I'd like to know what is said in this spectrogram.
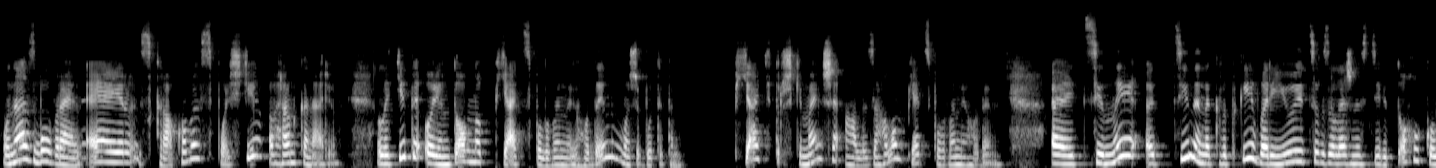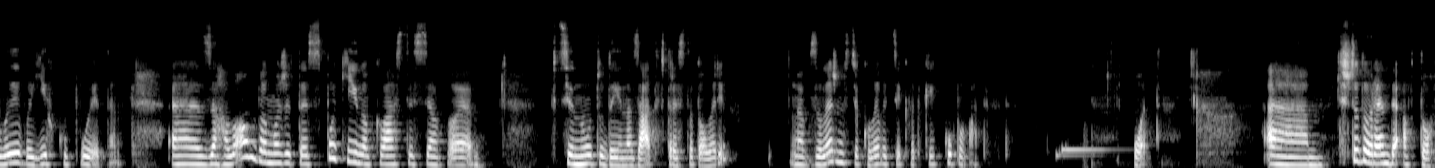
у нас був Ryanair з Кракова, з Польщі в Гран Канарію. Летіти орієнтовно 5,5 годин, може бути там 5, трошки менше, але загалом 5,5 годин. Е, ціни е, ціни на квитки варіюються в залежності від того, коли ви їх купуєте. Е, загалом ви можете спокійно вкластися в в ціну туди і назад в 300 доларів. Е, в залежності, коли ви ці квитки купуватимете. От. Е, щодо оренди авто.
